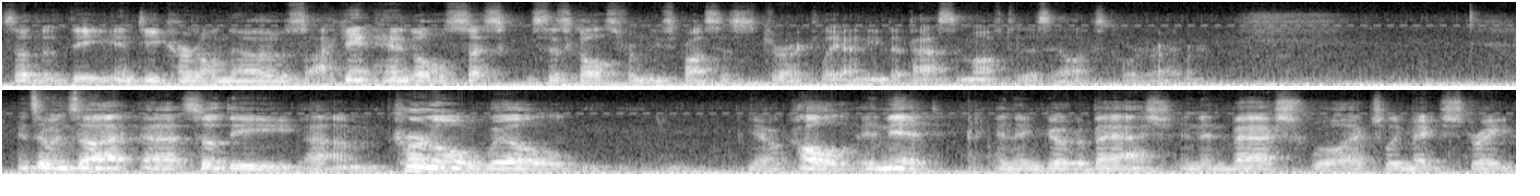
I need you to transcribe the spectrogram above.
so that the NT kernel knows I can't handle syscalls from these processes directly. I need to pass them off to this LX core driver. And so inside, uh, so the um, kernel will, you know, call init and then go to bash, and then bash will actually make straight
